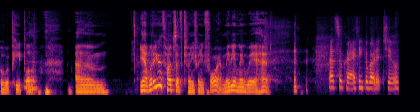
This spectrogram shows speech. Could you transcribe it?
over people. Mm-hmm. Um, yeah, what are your thoughts of 2024? Maybe I'm going way ahead. That's okay. I think about it too.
